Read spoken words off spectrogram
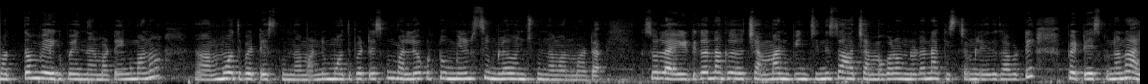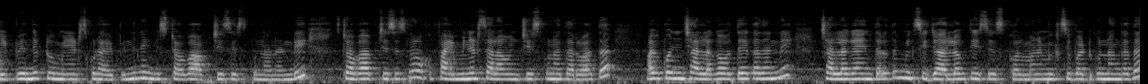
మొత్తం వేగిపోయింది అనమాట ఇంక మనం మూత పెట్టేసుకుందామండి. మూత పెట్టేసుకుని మళ్ళీ ఒక టూ మినిట్స్ సిమ్లో ఉంచుకుందాం అనమాట సో లైట్గా నాకు చెమ్మ అనిపించింది. సో ఆ చెమ్మ కూడా ఉండడం నాకు ఇష్టం లేదు కాబట్టి పెట్టేసుకున్నాను. అయిపోయింది. టూ మినిట్స్ కూడా అయిపోయింది. నేను స్టవ్ ఆఫ్ చేసేసుకున్నానండి. స్టవ్ ఆఫ్ చేసేసుకుని ఒక ఫైవ్ మినిట్స్ అలా ఉంచేసుకున్న తర్వాత అవి కొంచెం చల్లగా అవుతాయి కదండి. చల్లగా అయిన తర్వాత మిక్సీ జార్లోకి తీసేసుకోవాలి. మనం మిక్సీ పట్టుకున్నాం కదా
